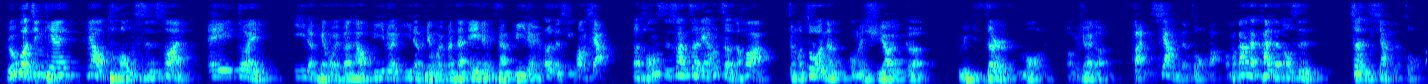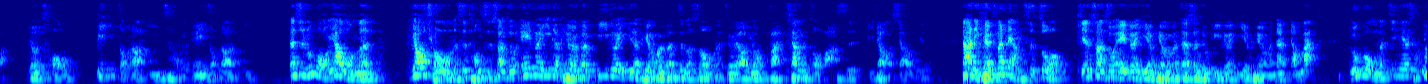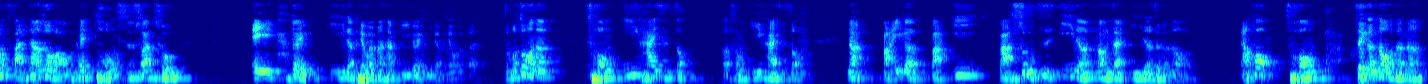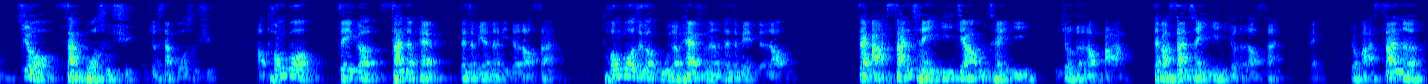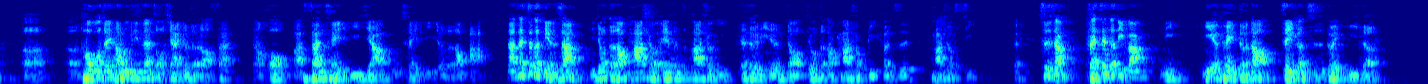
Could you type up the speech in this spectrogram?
如果今天要同时算 A 对一的偏微分，还有 B 对一的偏微分，在 A 等于三，B 等于二的情况下，要同时算这两者的话。怎么做呢？我们需要一个 reserve mode，我们需要一个反向的做法。我们刚才看的都是正向的做法，就从 B 走到一，从 A 走到一。但是如果要我们要求我们是同时算出 A 对一的偏微分，B 对一的偏微分，这个时候我们就要用反向的做法是比较有效率的。当然你可以分两次做，先算出 A 对一的偏微分，再算出 B 对一的偏微分，但比较慢。如果我们今天从用反向的做法，我们可以同时算出。A 对一的偏微分和 B 对一的偏微分怎么做呢？从一开始走，呃，从一开始走，那把一个把一把数字一呢放在一的这个 node，然后从这个 node 呢就散播出去，就散播出去。好，通过这个三的 path 在这边呢你得到三，通过这个五的 path 呢在这边也得到五，再把三乘以一加五乘以一，你就得到八。再把三乘以一，你就得到三，哎，就把三呢，呃呃，透过这条路径再走下来，就得到三，然后把三乘以一加五乘以一，你就得到八。那在这个点上，你就得到 partial a 分之 partial 一，在这个理论到就得到 partial b 分之 partial c。对，事实上，在这个地方，你你也可以得到这个值对一的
